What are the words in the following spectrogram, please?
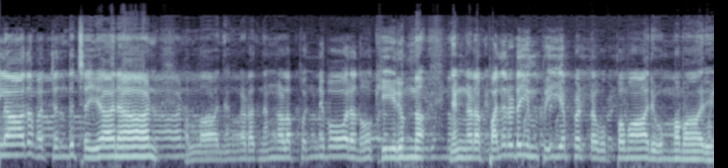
ദ്വായല്ലാതെ മറ്റെന്ത് ചെയ്യാനാണ്? അല്ലാ ഞങ്ങളുടെ ഞങ്ങളെ പൊന്നു പോലെ നോക്കിയിരുന്ന ഞങ്ങളുടെ പലരുടെയും പ്രിയപ്പെട്ട ഉപ്പമാര് ഉമ്മമാര്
